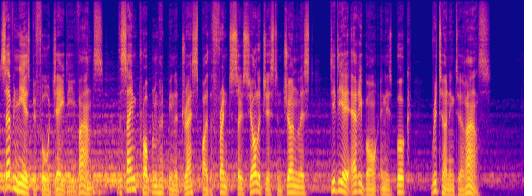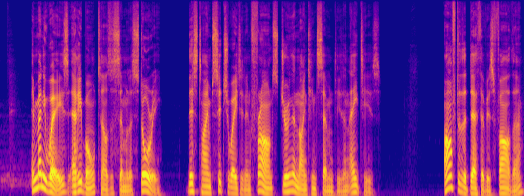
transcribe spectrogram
Seven years before J.D. Vance, the same problem had been addressed by the French sociologist and journalist Didier Eribon in his book Returning to Reims. In many ways, Eribon tells a similar story, this time situated in France during the 1970s and 80s. After the death of his father,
